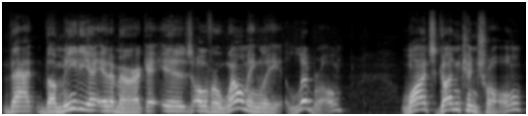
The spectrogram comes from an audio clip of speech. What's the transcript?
that the media in America is overwhelmingly liberal, wants gun control,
